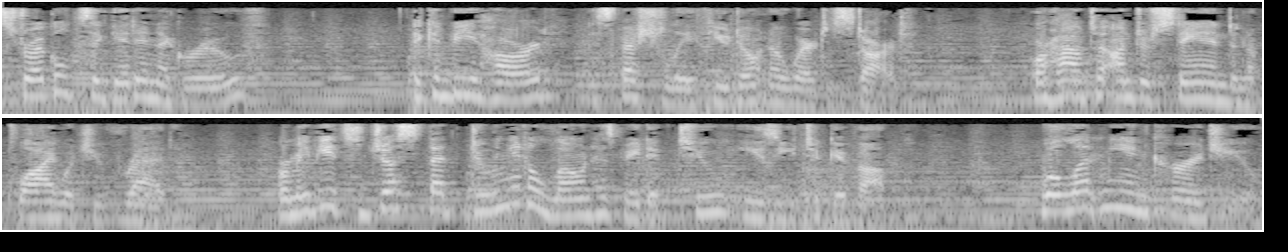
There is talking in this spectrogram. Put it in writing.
struggled to get in a groove? It can be hard, especially if you don't know where to start, or how to understand and apply what you've read. Or maybe it's just that doing it alone has made it too easy to give up. Well, let me encourage you.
